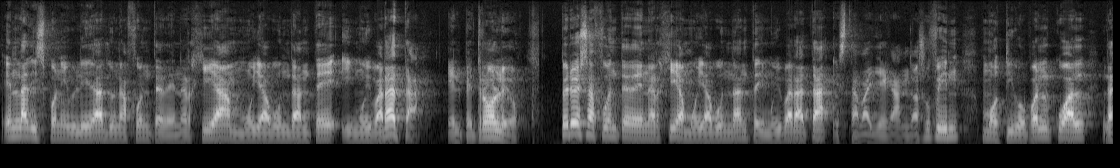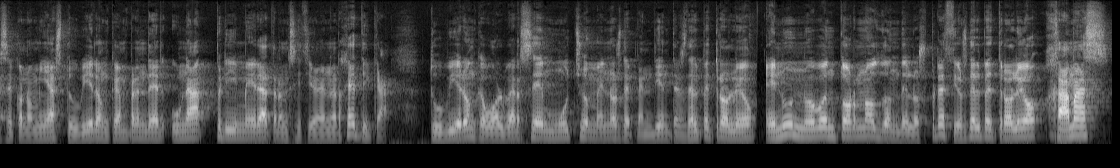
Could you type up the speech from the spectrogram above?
en la disponibilidad de una fuente de energía muy abundante y muy barata, el petróleo. Pero esa fuente de energía muy abundante y muy barata estaba llegando a su fin, motivo por el cual las economías tuvieron que emprender una primera transición energética. Tuvieron que volverse mucho menos dependientes del petróleo en un nuevo entorno donde los precios del petróleo jamás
